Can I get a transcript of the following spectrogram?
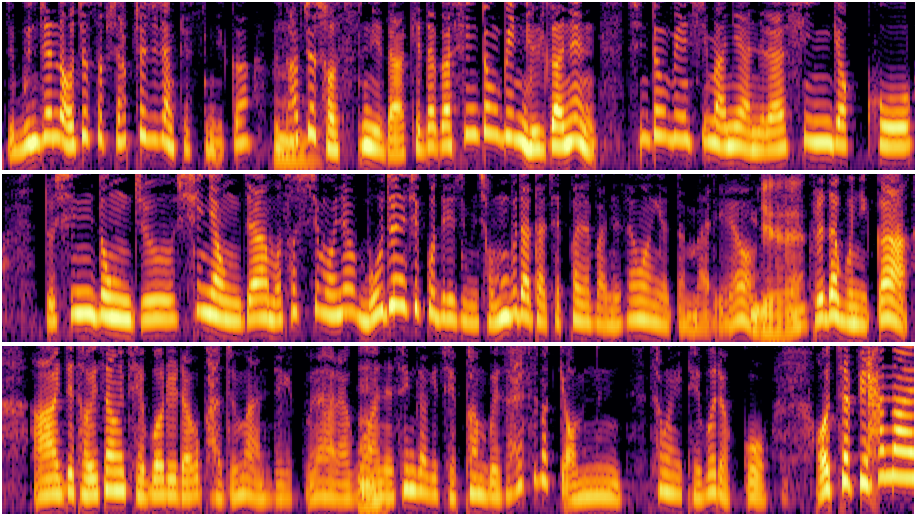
이제 문제는 어쩔 수 없이 합쳐지지 않겠습니까? 그래서 음. 합쳐졌습니다. 게다가 신동빈 일가는 신동빈 씨만이 아니라 신격호, 또 신동주, 신영자, 뭐 서시모녀 모든 식구들이 지금 전부 다 다 재판을 받는 상황이었단 말이에요. 예. 그러다 보니까 아 이제 더 이상 재벌이라고 봐주면 안 되겠구나라고 음. 하는 생각이 재판부에서 할 수밖에 없는 상황이 돼버렸고 어차피 하나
